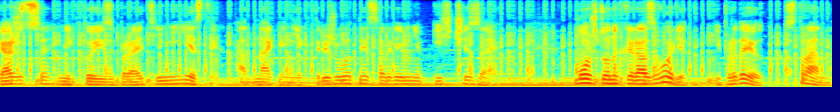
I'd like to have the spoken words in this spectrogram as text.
Кажется, никто из братьев не ест их, однако некоторые животные со временем исчезают. Может, он их и разводит, и продает. Странно.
